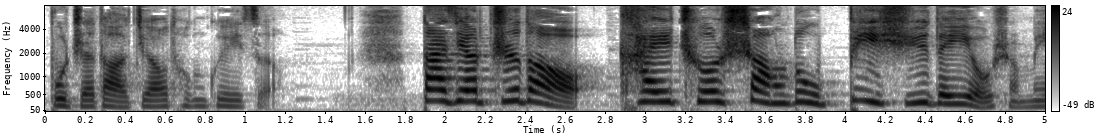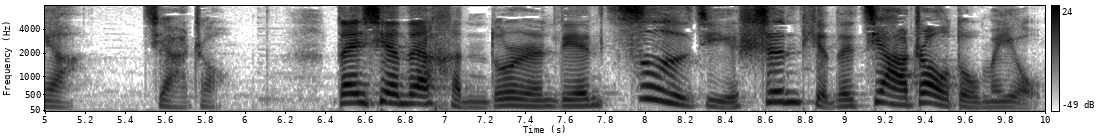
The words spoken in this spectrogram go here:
不知道交通规则。大家知道开车上路必须得有什么呀？驾照。但现在很多人连自己身体的驾照都没有，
